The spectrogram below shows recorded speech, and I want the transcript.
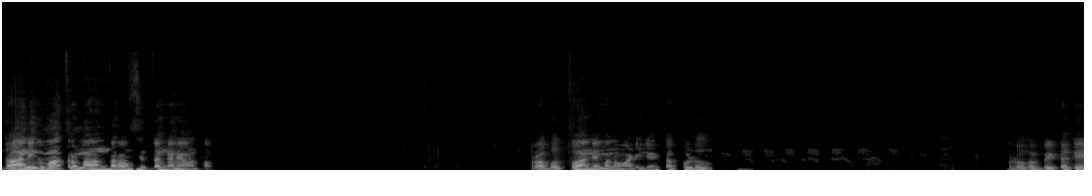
దానికి మాత్రం మనందరం సిద్ధంగానే ఉంటాం. ప్రభుత్వాన్ని మనం అడిగేటప్పుడు ఇప్పుడు ఒక బిడ్డకి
